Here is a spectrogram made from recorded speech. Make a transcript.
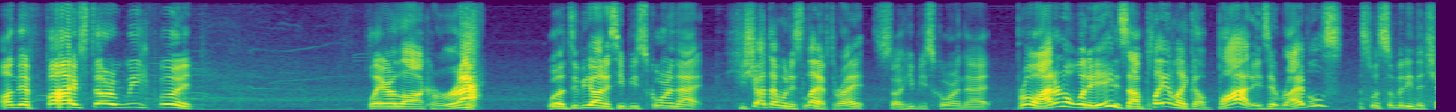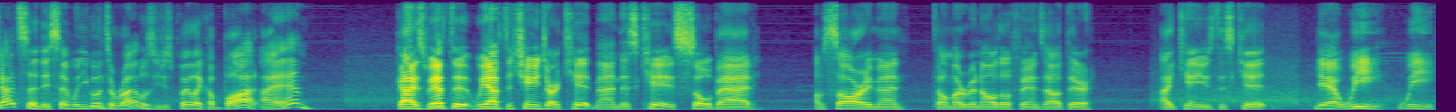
On the five-star weak foot. Player lock, rat! Well, to be honest, he'd be scoring that. He shot that with his left, right? So he'd be scoring that. Bro, I don't know what it is. I'm playing like a bot. Is it Rivals? That's what somebody in the chat said. They said when you go into Rivals, you just play like a bot. I am. Guys, we have to we have to change our kit, man. This kit is so bad. I'm sorry, man. Tell my Ronaldo fans out there. I can't use this kit. Yeah, we, we.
